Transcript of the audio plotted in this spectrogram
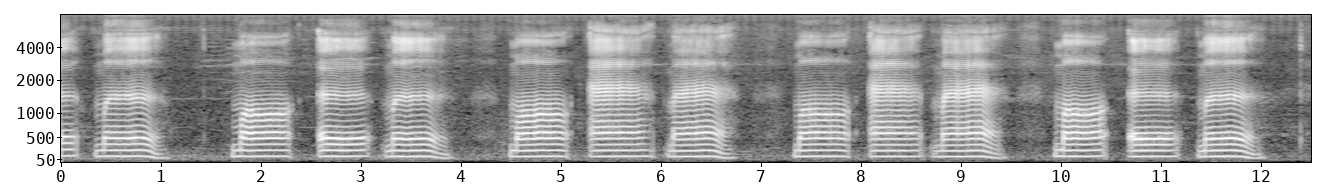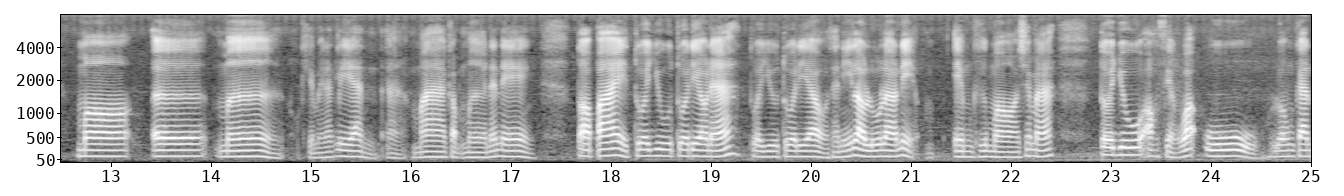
อเมอมอเออเมอมอ อา มามออา มามอเออเมอมอเออเมอโอเคไหมนักเรียน อะ มากับเมอนั่นเอง ต่อไปตัว u ตัวเดียวนะ ตัว u ตัวเดียวทีนี้เรารู้แล้วนี่ m คือมอใช่ไหมตัว u ออกเสียงว่า u รวมกัน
